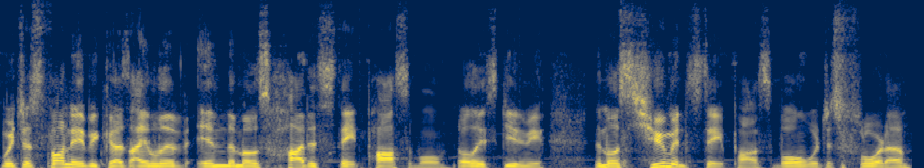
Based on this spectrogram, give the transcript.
which is funny because I live in the most hottest state possible. Or at least, excuse me, the most humid state possible, which is Florida.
